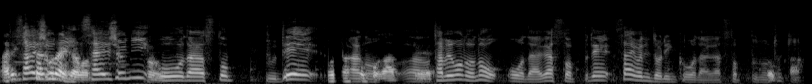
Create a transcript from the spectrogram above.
あれ来最初たぐらいからに、最初にオーダーストッププがあの食べ物のオーダーがストップで、最後にドリンクオーダーがストップの時。そうか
